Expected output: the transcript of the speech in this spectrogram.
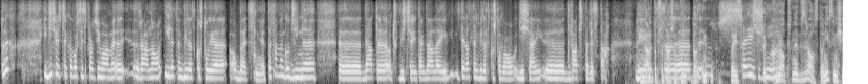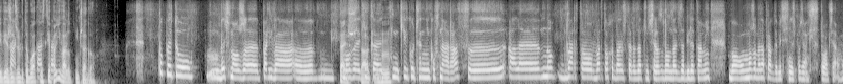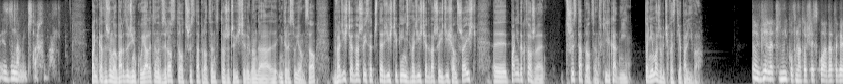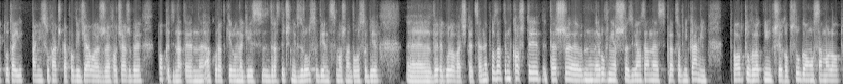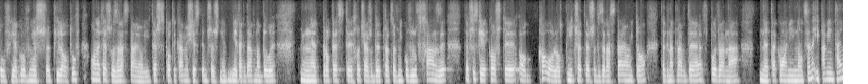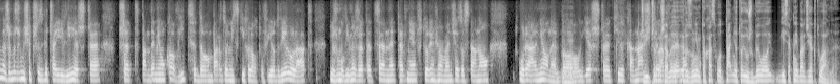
I dzisiaj z ciekawości sprawdziłam y, rano, ile ten bilet kosztuje obecnie. Te same godziny, daty oczywiście i tak dalej. I teraz ten bilet kosztował dzisiaj y, 2400. no ale to przepraszam, to, to, e, to jest sześć dni- trzykrotny wzrost. To nie chce mi się wierzyć, Tak, żeby to była tak, kwestia tak, paliwa lotniczego. popytu, być może paliwa, e, Też, może tak, kilka, mhm. kilku czynników naraz, e, ale no warto, warto chyba już teraz zacząć się rozglądać za biletami, bo możemy naprawdę mieć niespodzianki. Sytuacja jest dynamiczna chyba. Pani Katarzyno, bardzo dziękuję, ale ten wzrost o 300% to rzeczywiście wygląda e, interesująco. 22 645 22 66. E, Panie doktorze, 300% w kilka dni to nie może być kwestia paliwa. Wiele czynników na to się składa, tak jak tutaj pani słuchaczka powiedziała, że chociażby popyt na ten akurat kierunek jest drastycznie wzrósł, więc można było sobie e, wyregulować te ceny. Poza tym koszty też e, również związane z pracownikami portów lotniczych, obsługą samolotów, jak również pilotów, one też wzrastają i też spotykamy się z tym, przecież nie, nie tak dawno były mm, protesty chociażby pracowników Lufthansa. Te wszystkie koszty około lotnicze też wzrastają i to tak naprawdę wpływa na mm, taką, a nie inną cenę. I pamiętajmy, że myśmy się przyzwyczaili jeszcze przed pandemią COVID do bardzo niskich lotów i od wielu lat już mówimy, że te ceny pewnie w którymś momencie zostaną urealnione, bo jeszcze kilkanaście Mhm. Czyli przepraszam, lat temu... rozumiem to hasło tanio to już było, jest jak najbardziej aktualne.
